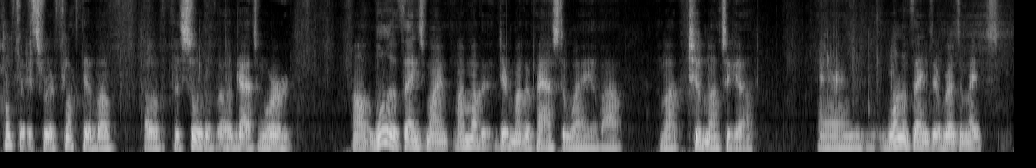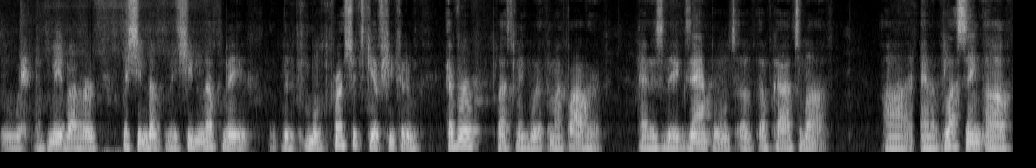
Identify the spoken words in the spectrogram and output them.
hopefully it's reflective of, of the sort of uh, God's word. Uh, one of the things my, my mother, dear mother passed away about, about two months ago. And one of the things that resonates with, with me about her is she left me. She left me the most precious gift she could have ever blessed me with, my father, as the examples of, of God's love uh, and a blessing of,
